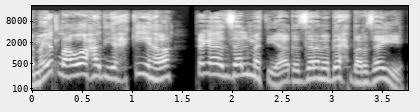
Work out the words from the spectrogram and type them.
لما يطلع واحد يحكيها تقعد زلمتي هذا الزلمة بيحضر زيي.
